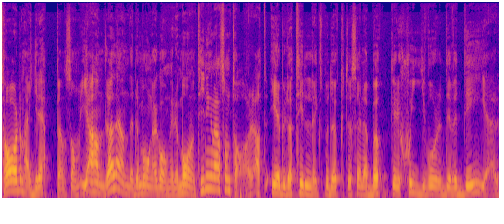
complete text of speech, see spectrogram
tar de här greppen som i andra länder, det många gånger är morgontidningarna som tar, att erbjuda tilläggsprodukter, sälja böcker, skivor, DVDer.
